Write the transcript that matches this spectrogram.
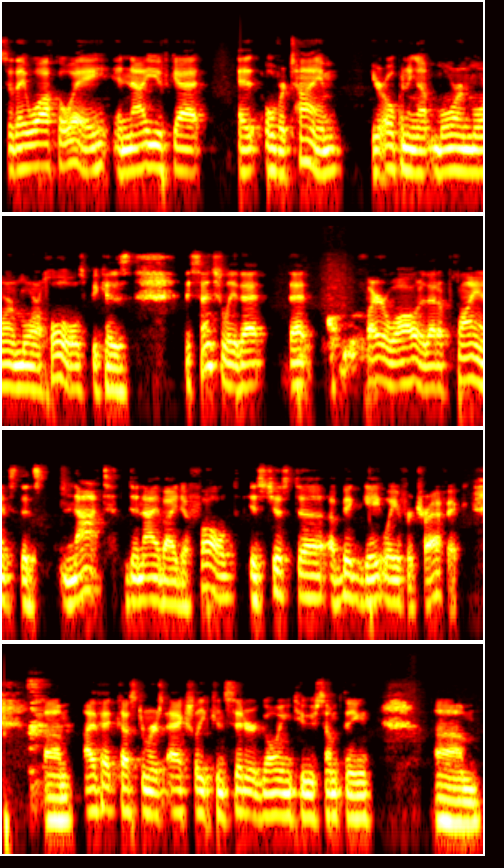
So they walk away, and now you've got over time, you're opening up more and more and more holes because essentially that that firewall or that appliance that's not deny by default is just a, a big gateway for traffic. Um, I've had customers actually consider going to something um,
